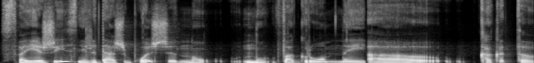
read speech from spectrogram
своей жизни или даже больше, ну, ну в огромной э, как это,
